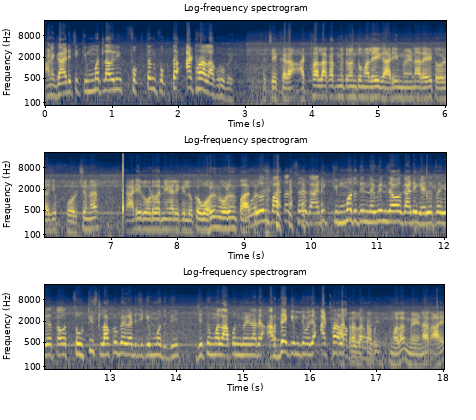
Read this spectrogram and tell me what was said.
आणि गाडीची किंमत लावली फक्त आणि फक्त अठरा लाख रुपये. चेक करा. अठरा लाखात मित्रांनो तुम्हाला ही गाडी मिळणार आहे. टोयोटाची फॉर्च्युनर गाडी रोडवर निघाली की लोक वळून वळून पाहतात. वळून पाहतात सर. गाडी किंमत होती. नवीन जेव्हा गाडी घ्यायला तर गेलं तेव्हा चौतीस लाख रुपये गाडीची किंमत होती जी तुम्हाला आपण मिळणार आहे अर्ध्या किमतीमध्ये अठरा लाख अठरा रुपयामध्ये. तुम्हाला मिळणार आहे.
